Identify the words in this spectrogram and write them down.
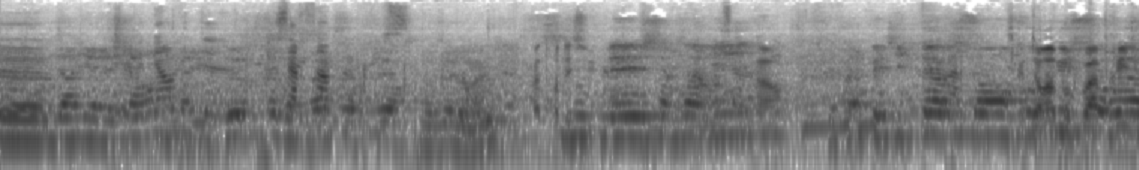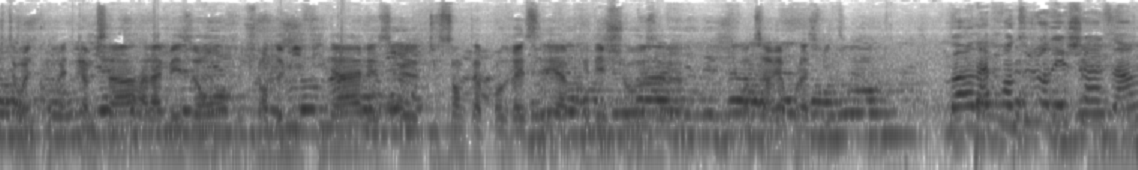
euh, j'avais bien envie de, de surfer un peu plus. Pas trop déçu. Non. Est-ce que tu auras beaucoup appris justement une compète comme ça, à la maison, en demi-finale Est-ce que tu sens que tu as progressé, appris des choses qui vont te servir pour la suite Bon, on apprend toujours des choses, hein,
